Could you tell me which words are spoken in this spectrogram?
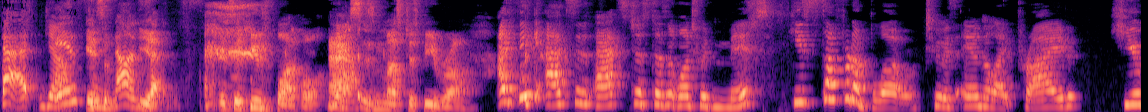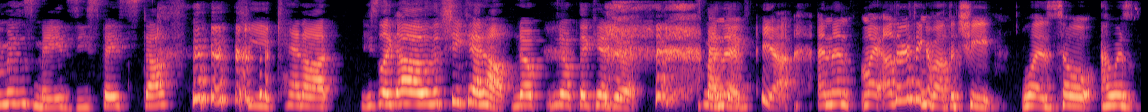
That is Yeah. It's a- nonsense. It's a huge plot hole. Yeah. Ax is, must just be wrong. I think Ax, Ax just doesn't want to admit he's suffered a blow to his Andalite pride. Humans made Z Space stuff. he cannot. He's like, oh, that she can't help. Nope, nope, they can't do it. It's my and thing. then yeah, and then my other thing about the cheat was so I was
